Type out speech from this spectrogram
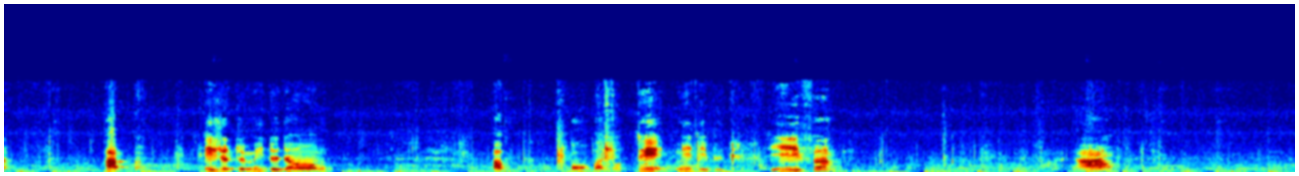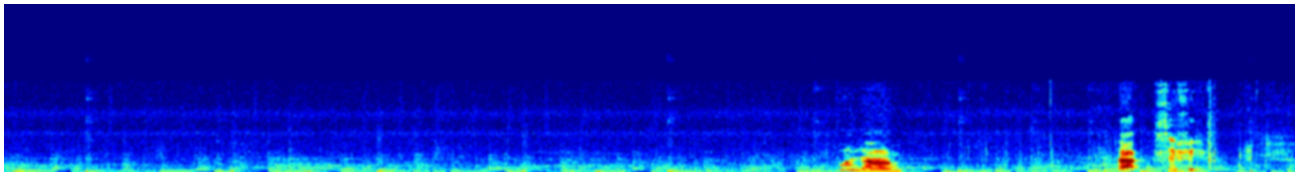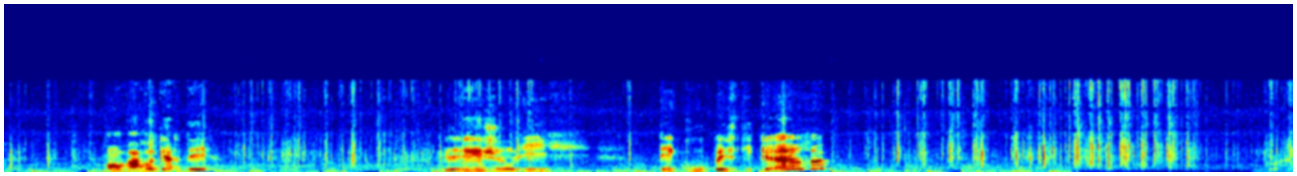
Hop. Et je te mets dedans. Hop. On va noter mes débuts créatifs. Voilà. Ça, c'est fait on va regarder les jolis découpes et stickers.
